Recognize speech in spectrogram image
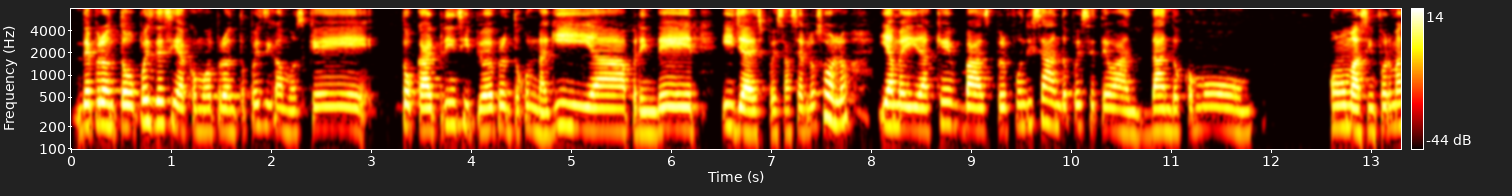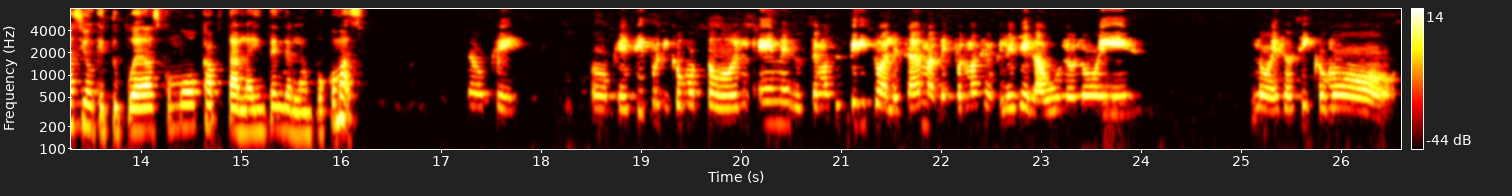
de, pronto, pues decía, como de pronto, pues digamos que toca al principio de pronto con una guía, aprender y ya después hacerlo solo y a medida que vas profundizando, pues se te van dando como, como más información que tú puedas como captarla y entenderla un poco más. Ok, ok, sí, porque como todo en, en esos temas espirituales, además la información que le llega a uno no es no es así como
